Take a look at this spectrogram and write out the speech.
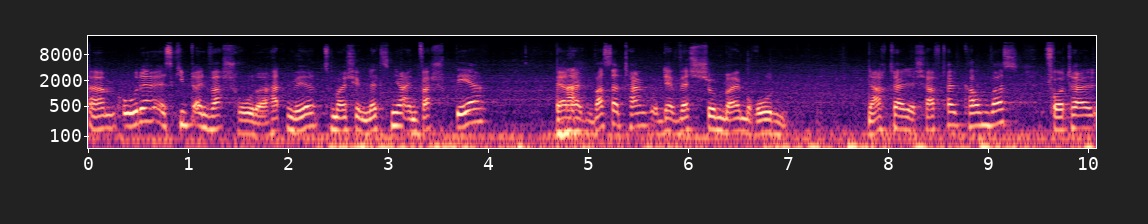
Ähm, oder es gibt ein Waschroder. Hatten wir zum Beispiel im letzten Jahr einen Waschbär. Der Aha. hat halt einen Wassertank und der wäscht schon beim Roden. Nachteil, der schafft halt kaum was. Vorteil,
